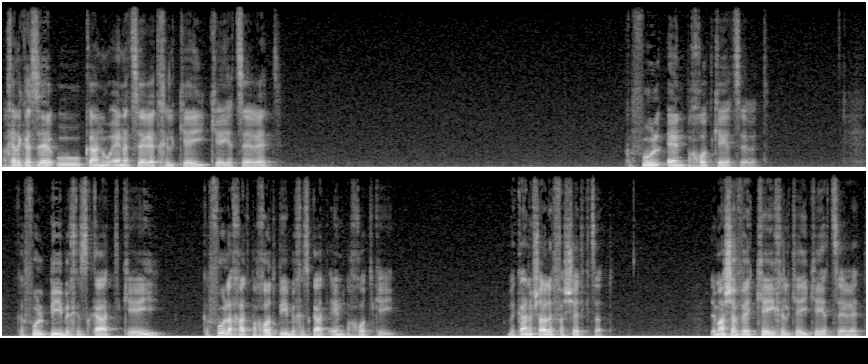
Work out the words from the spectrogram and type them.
החלק הזה הוא, כאן הוא n עצרת חלקי k עצרת. כפול n פחות k עצרת. כפול p בחזקת k, כפול 1 פחות p בחזקת n פחות k. וכאן אפשר לפשט קצת. למה שווה k חלקי k עצרת?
